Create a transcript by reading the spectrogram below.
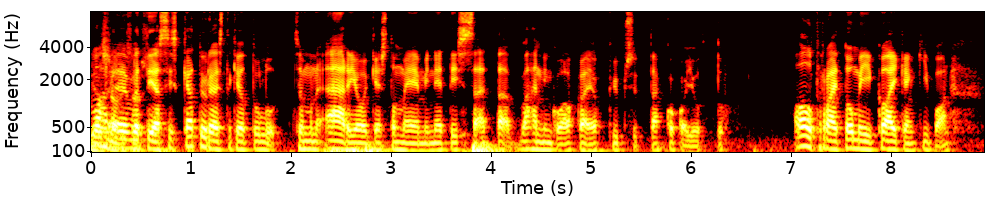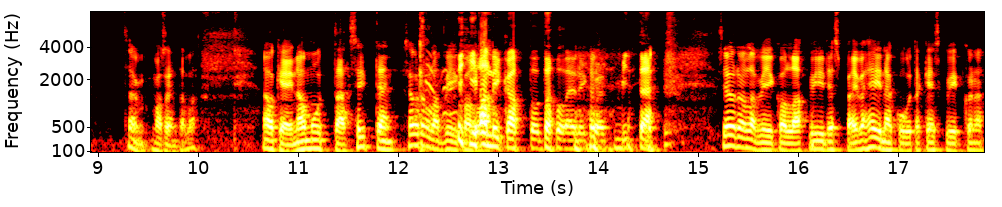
jos- En mä tiedä, siis kätyreistäkin on tullut semmoinen äärioikeistomeemi netissä, että vähän niin kuin alkaa jo kypsyttää koko juttu. Alt-right omii kaiken kivan. Se on masentavaa. Okei, no mutta sitten seuraavalla viikolla, Jani katsoo tolleen, niin kuin, että mitä. seuraavalla viikolla 5. päivä heinäkuuta keskiviikkona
